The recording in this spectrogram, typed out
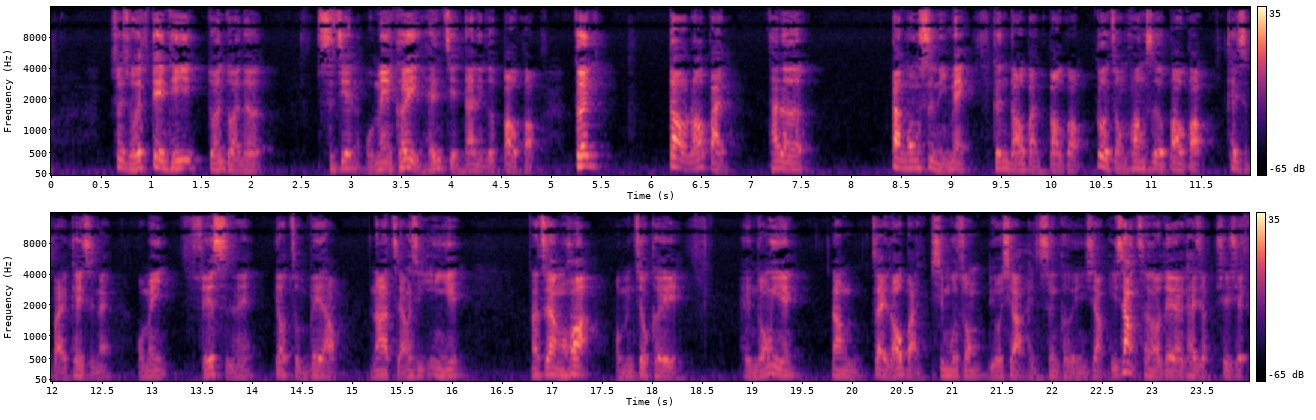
所以所谓电梯短短的时间，我们也可以很简单的一个报告，跟到老板他的办公室里面跟老板报告各种方式的报告，case by case 呢，我们随时呢要准备好，那怎样去应验？那这样的话，我们就可以很容易让在老板心目中留下很深刻的印象。以上陈老爹来开讲，谢谢。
